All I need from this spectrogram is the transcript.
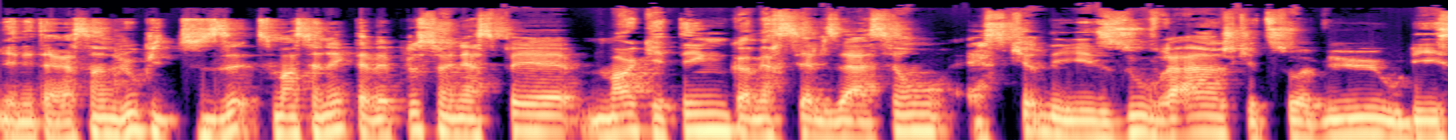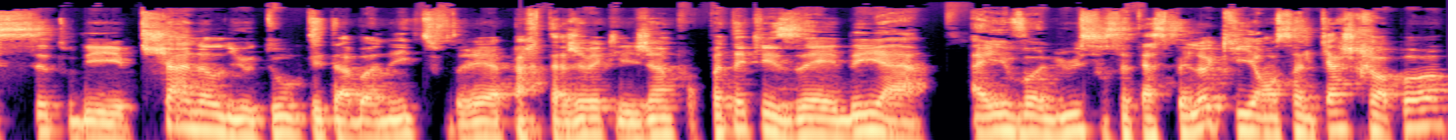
Bien intéressant, Lou. Puis tu disais, tu mentionnais que tu avais plus un aspect marketing, commercialisation. Est-ce qu'il y a des ouvrages que tu as vus ou des sites ou des channels YouTube que tu es abonné que tu voudrais partager avec les gens pour peut-être les aider à, à évoluer sur cet aspect-là qui, on se le cachera pas,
